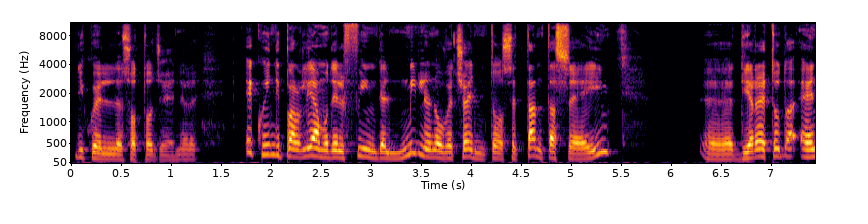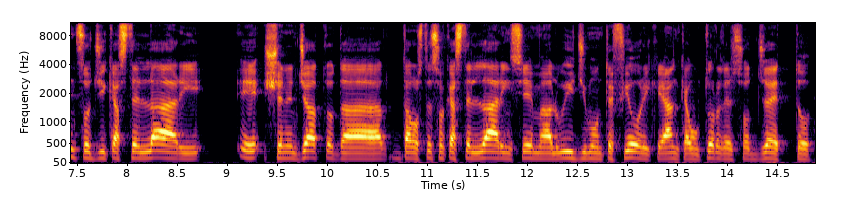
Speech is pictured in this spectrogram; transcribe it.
di quel sottogenere. E quindi parliamo del film del 1976, eh, diretto da Enzo G. Castellari e sceneggiato da, dallo stesso Castellari insieme a Luigi Montefiori, che è anche autore del soggetto,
